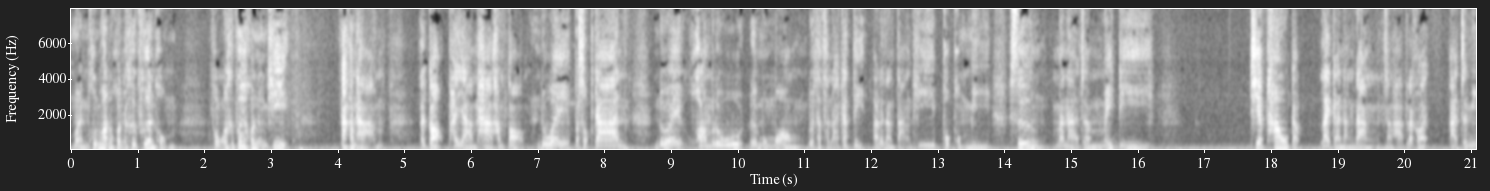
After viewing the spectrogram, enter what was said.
เหมือนคุณผู้ฟังทุกคนก็คือเพื่อนผม ผมก็คือเพื่อนคนหนึ่งที่ตั้งคำถาม แล้วก็พยายามหาคำตอบด้วยประสบการณ์ ด้วยความรู้ด้วยมุมมอง ด้วยทัศนคติอะไรต่างๆ ที่พวกผมมี ซึ่งมันอาจจะไม่ดีเทียบเท่ากับรายการดัง ๆ นะครับ แล้วก็ อาจจะมี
